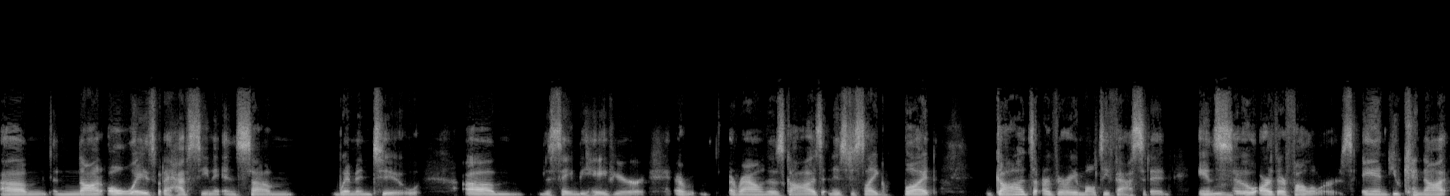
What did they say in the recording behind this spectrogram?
um, not always, but I have seen it in some women too. Um, the same behavior ar- around those gods, and it's just like, but gods are very multifaceted, and Mhm. so are their followers, and you cannot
